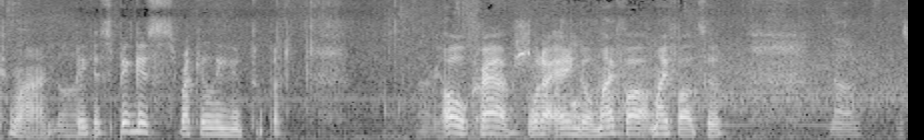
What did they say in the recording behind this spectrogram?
Come on. You know biggest, biggest Rocket League YouTuber. Really. Oh crap! What an angle. My fault. My fault too. No. it was-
